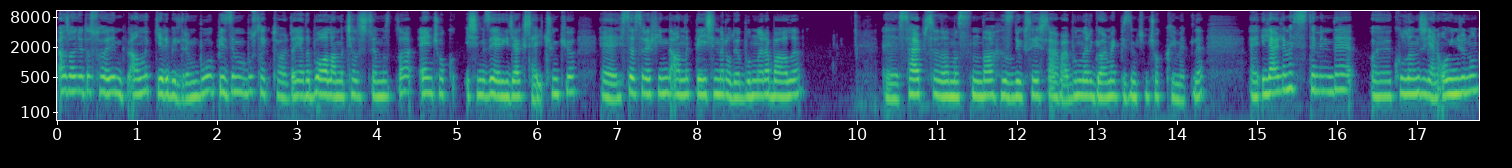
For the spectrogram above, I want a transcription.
az önce de söylediğim gibi anlık geri bildirim. Bu bizim bu sektörde ya da bu alanda çalıştığımızda en çok işimize yarayacak şey. Çünkü e, hisse trafiğinde anlık değişimler oluyor. Bunlara bağlı e, SERP sıralamasında hızlı yükselişler var. Bunları görmek bizim için çok kıymetli. E, ilerleme sisteminde kullanıcı yani oyuncunun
